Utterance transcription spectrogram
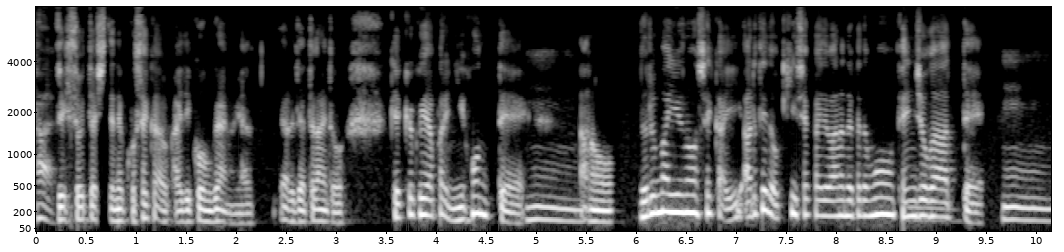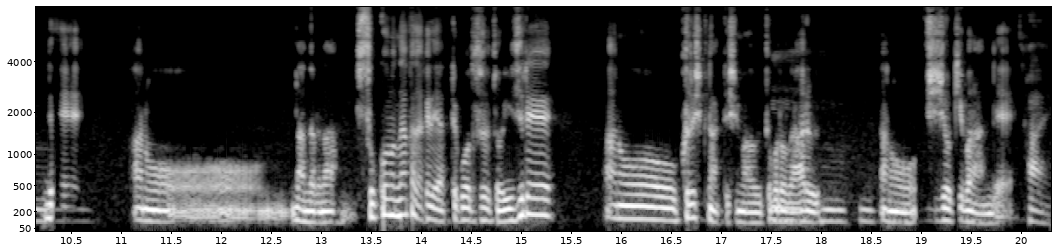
はい。ぜひそういった視点でこう世界を変えていこうぐらいのややるでやっていかないと、結局やっぱり日本って、うんあ、の、ぬるま湯の世界、ある程度大きい世界ではあるんだけども、天井があって、うん。で、あのーなんだろうな、そこの中だけでやっていこうとすると、いずれ、あのー苦しくなってしまうところがある、うんうんあの、市場規模なんで、はい。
